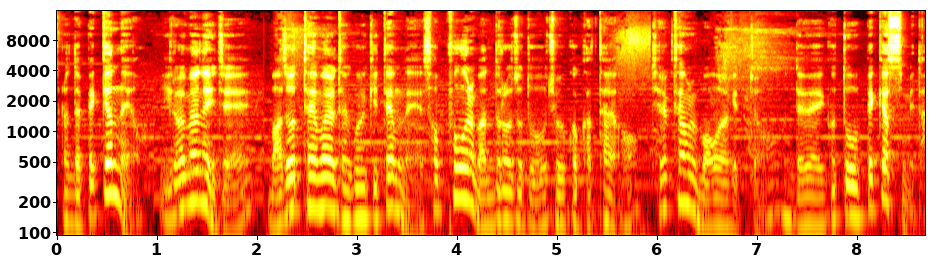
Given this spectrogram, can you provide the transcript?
그런데 뺏겼네요. 이러면 이제 마저템을 들고 있기 때문에 서풍을 만들어줘도 좋을 것 같아요. 체력템을 먹어야겠죠. 근데 왜 이것도 뺏겼습니다.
